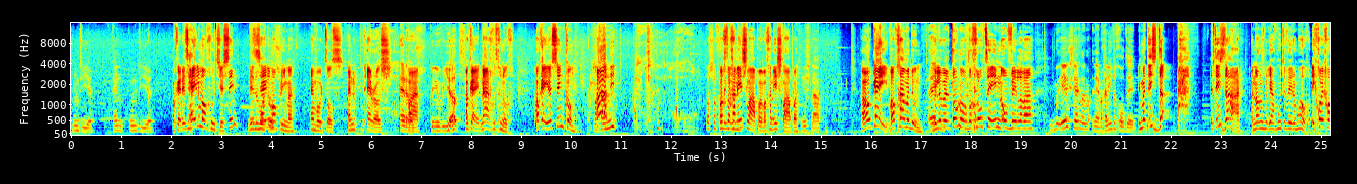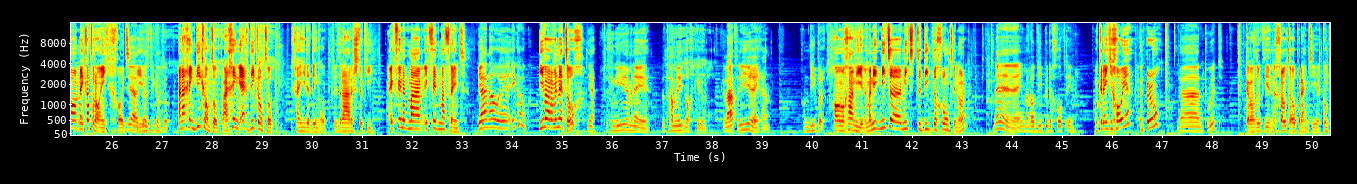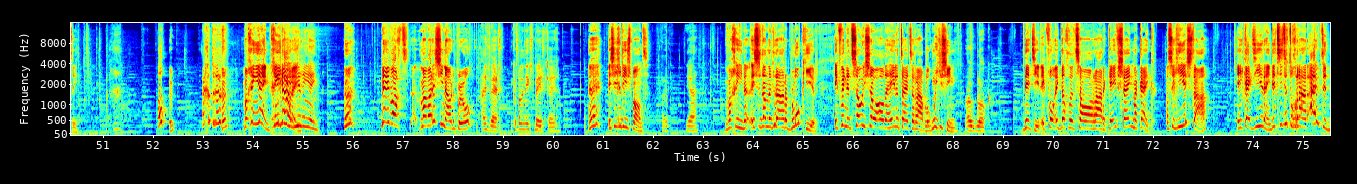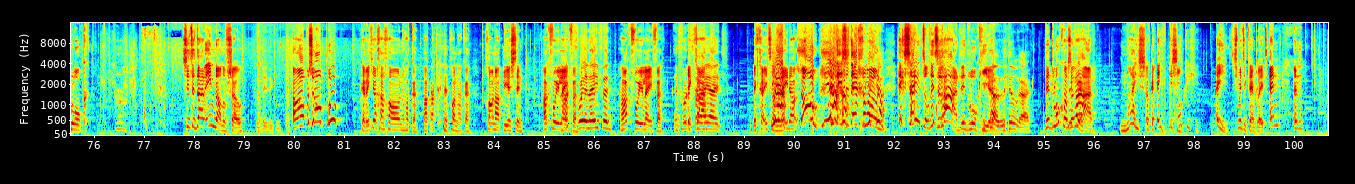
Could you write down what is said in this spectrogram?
Und hier. En hier. Oké, dit is helemaal goed, Justin. Dit is wortels. helemaal prima. En wortels. En de arrows. Arrows. Paar. Ik weet niet hoeveel je had. Oké, nou goed genoeg. Oké, Justin, kom. We Ah! gaan niet... Pas op voor Wacht, we gaan muziek. eerst slapen. We gaan eerst slapen. Oké, wat gaan we doen? Eh, willen we toch nog de grotten in of willen we... Ik moet eerlijk zeggen... Dat... Nee, we gaan niet de god in. Ja, maar het is daar. Het is daar. En dan ja, we moeten we weer omhoog. Ik gooi gewoon... Nee, ik had er al eentje gegooid. Ja, hier. dat is die kant op. En hij ging die kant op. Hij ging echt die kant op. Ik ga hier dat ding op. Dit rare stukje. Ik vind het maar, ik vind het maar vreemd. Ja, nou, eh, ik ook. Hier waren we net, toch? Ja, toen gingen jullie naar beneden. Dat gaan we niet nog een keer doen. Laten we hierheen gaan. Gewoon dieper. Gewoon, we gaan hier. Maar niet, niet, eh, niet te diep de grond in, hoor. Nee, nee, nee, nee, maar wel dieper de grot in. Moet ik er eentje gooien? Een pearl? Ja, doe het. wacht, doe ik die een grote open ruimte hier. Komt ie. Oh! Huh? Hij gaat terug! Huh? Waar ging je heen? Ging je Hier, daarheen? Hierheen, heen. Huh? Nee, wacht! Maar waar is hij nou, de pearl? Hij is weg. Ik heb alleen XP gekregen. Hè? Is hij gediespand? Ja. Maar waar ging je daar? Is er dan dit rare blok hier? Ik vind het sowieso al de hele tijd een raar blok. Moet je zien. Ook blok. Dit hier. Ik, vond, ik dacht dat het zou al een rare cave zijn. Maar kijk. Als ik hier sta. En je kijkt hierheen. Dit ziet er toch raar uit, dit blok? Zit het daarin dan of zo? Dat weet ik niet. Oh, pas op! Oké, weet je, we gaan gewoon hakken. Hak. Hakken. Gewoon hakken. Gewoon hakken, Justin. Hak voor je Hak leven. voor je leven. Hak voor je leven. En voor de Ik ga- vrijheid. Ik ga iets naar beneden hakken. Oh! Dit is het echt gewoon! Ja. Ik zei het toch, dit is raar, dit blok hier. Ja, dat is heel raar. Dit blok was Lekker. raar. Nice. Oké, hey, kissie. Oh, kiesje. Hey, smithing template. En een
